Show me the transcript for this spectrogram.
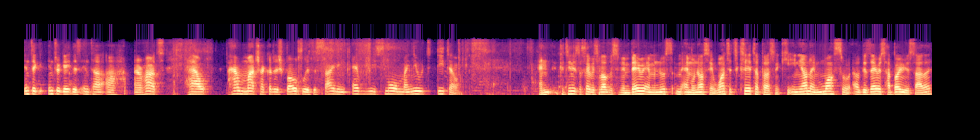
integrate this into our, our hearts, how how much HaKadosh Baruch Hu is deciding every small, minute detail and continues the service Chavis Valvis Vimberi Emunose. Once it's clear to a person, Ki Inyana Mosur El Gezeris Habayus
